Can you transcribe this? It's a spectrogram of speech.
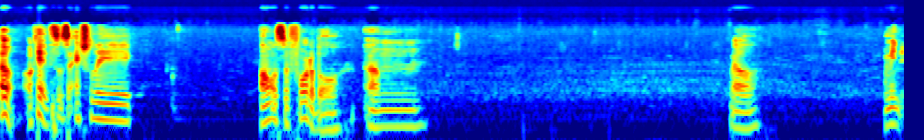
Oh, okay, this is actually almost affordable. Um, well, I mean,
